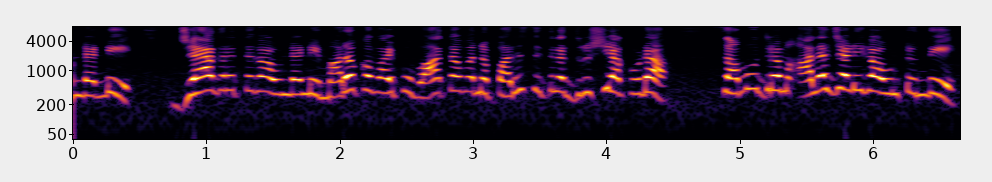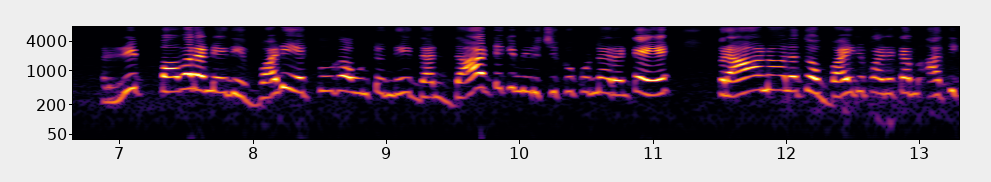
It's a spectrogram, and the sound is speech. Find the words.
ఉండండి. జాగ్రత్తగా ఉండండి. మరొక వైపు వాతావరణ పరిస్థితుల దృష్ట్యా కూడా సముద్రం అలజడిగా ఉంటుంది. రిప్ పవర్ అనేది వడి ఎక్కువగా ఉంటుంది. దాని దాటికి మీరు చిక్కుకున్నారంటే ప్రాణాలతో బయటపడటం అతి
